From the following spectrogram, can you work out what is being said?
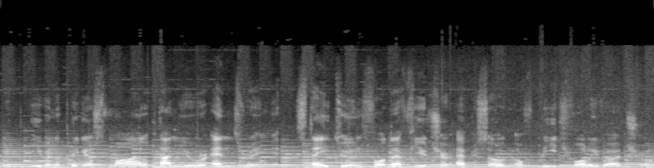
with even a bigger smile than you were entering it. Stay tuned for the future episode of Beach Volley Virtual.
